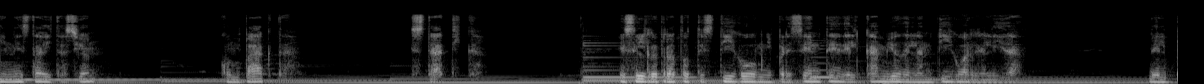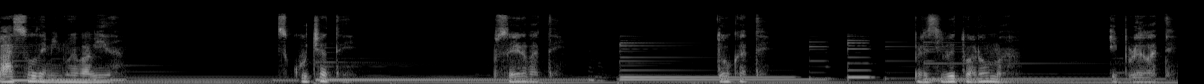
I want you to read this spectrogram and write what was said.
en esta habitación, compacta, estática. Es el retrato testigo omnipresente del cambio de la antigua realidad, del paso de mi nueva vida. Escúchate, obsérvate, tócate, percibe tu aroma y pruébate.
